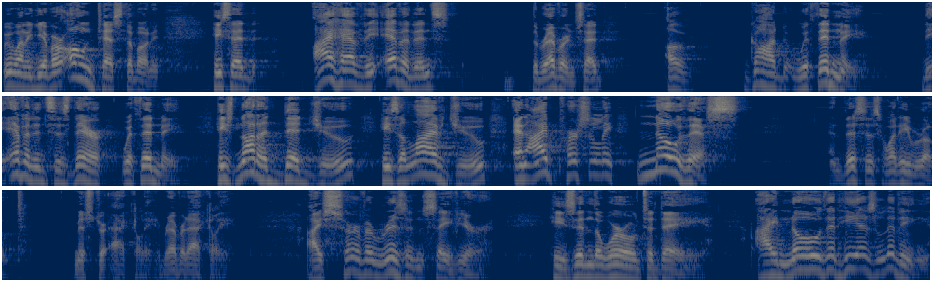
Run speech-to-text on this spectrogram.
we want to give our own testimony. He said, I have the evidence, the Reverend said, of God within me. The evidence is there within me. He's not a dead Jew, he's a live Jew, and I personally know this. And this is what he wrote, Mr. Ackley, Reverend Ackley. I serve a risen Savior. He's in the world today. I know that He is living,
